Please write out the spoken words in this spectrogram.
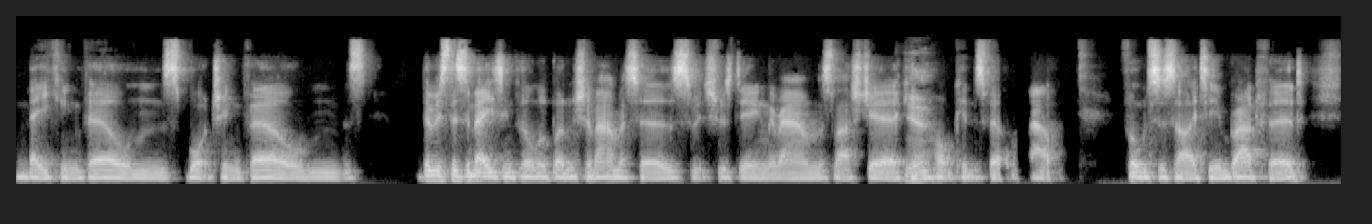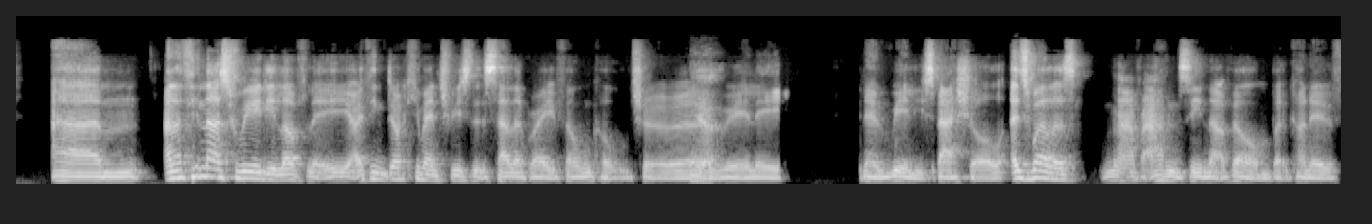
making films, watching films. There was this amazing film, A Bunch of Amateurs, which was doing the rounds last year, Kim Yeah. Hopkins film about Film Society in Bradford. Um, and I think that's really lovely. I think documentaries that celebrate film culture are Yeah. really, you know, really special, as well as Maver- I haven't seen that film, but kind of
